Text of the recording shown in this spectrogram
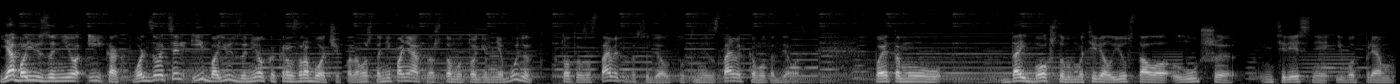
Я боюсь за нее и как пользователь, и боюсь за нее как разработчик, потому что непонятно, что в итоге мне будет. Кто-то заставит это все делать, кто-то не заставит кого-то делать. Поэтому дай бог, чтобы Material U стало лучше, интереснее, и вот прям,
